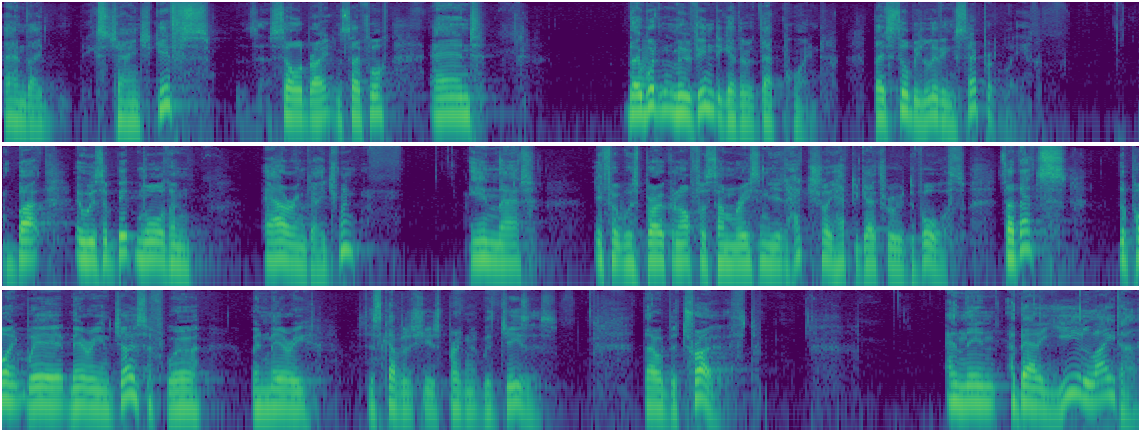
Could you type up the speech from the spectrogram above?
and they'd exchange gifts, celebrate, and so forth. And they wouldn't move in together at that point, they'd still be living separately. But it was a bit more than our engagement in that if it was broken off for some reason, you'd actually have to go through a divorce. So that's the point where Mary and Joseph were when Mary discovered she was pregnant with Jesus. They were betrothed. And then about a year later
